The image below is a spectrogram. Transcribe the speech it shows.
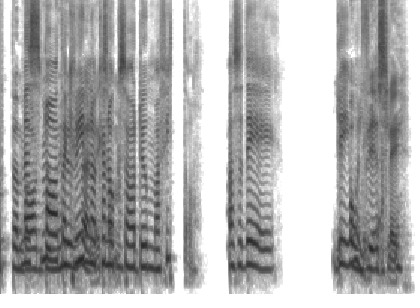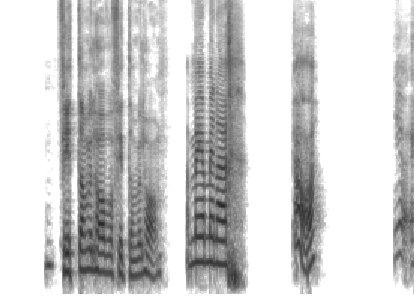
uppenbart Men smarta huvudet, kvinnor liksom. kan också ha dumma fittor. Alltså det är, det är olika. Obviously. Fittan vill ha vad fittan vill ha. Men jag menar, ja. ja.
